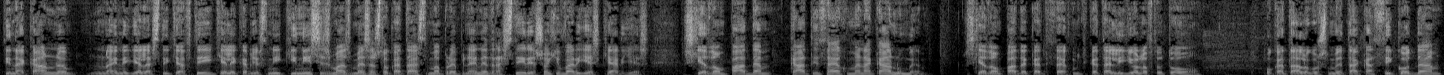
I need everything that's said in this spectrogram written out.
τι να κάνουν, να είναι γελαστοί κι αυτοί και λέει κάποια στιγμή οι κινήσεις μας μέσα στο κατάστημα πρέπει να είναι δραστήριες, όχι βαριές και αργές. Σχεδόν πάντα κάτι θα έχουμε να κάνουμε. Σχεδόν πάντα κάτι θα έχουμε. Και καταλήγει όλο αυτό το, ο κατάλογος με τα καθήκοντα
